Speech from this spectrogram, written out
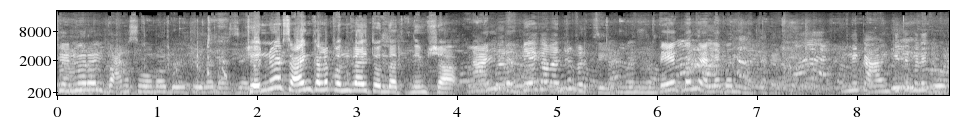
ಶನಿವಾರ ಸಾಯಂಕಾಲ ಬಂದ್ರೆ ಆಯ್ತು ಒಂದು ಹತ್ತು ನಿಮಿಷ. ಬೇಗ ಬಂದ್ರೆ ಬರ್ತೀವಿ. ಬೇಗ ಬಂದ್ರೆ ಅಲ್ಲೇ ಬಂದು ಬರ್ತಾರೆ ಇನ್ನೇ ಅಂಕಿತ ಮೇಲೆ ದೂರ.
